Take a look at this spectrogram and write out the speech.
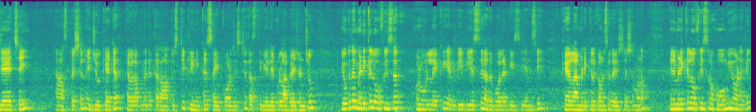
J H I special educator development therapist clinical psychologist തസ്തികയിലേക്കുള്ള അപേക്ഷ യോഗ്യത മെഡിക്കൽ ഓഫീസർ ഒഴിവുകളിലേക്ക് എം ബി ബി എസ് അതുപോലെ T C M C Kerala medical council registration വേണം. പിന്നെ മെഡിക്കൽ ഓഫീസർ ഹോമിയോ ആണെങ്കിൽ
